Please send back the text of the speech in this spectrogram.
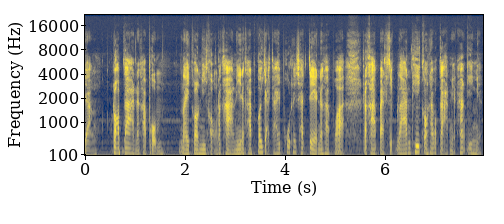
อย่างรอบด้านนะครับผม ในกรณีของราคานี้นะครับก็อยากจะให้พูดให้ชัดเจนนะครับว่าราคา 80 ล้านที่กองทัพอากาศเนี่ยอ้างอิงเนี่ย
